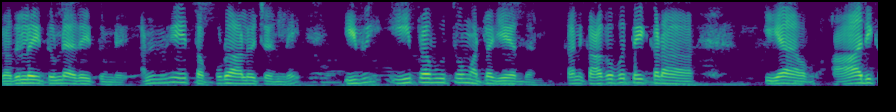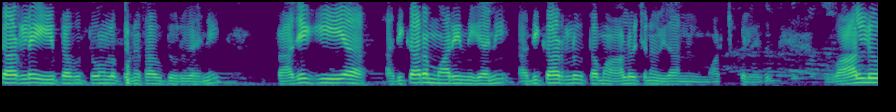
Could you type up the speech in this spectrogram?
గదులు అవుతుండే అది అవుతుండే అన్నీ తప్పుడు ఆలోచనలే. ఇవి ఈ ప్రభుత్వం అట్లా చేయొద్దని కానీ కాకపోతే ఇక్కడ ఇక ఆ అధికారులే ఈ ప్రభుత్వంలో కొనసాగుతారు కానీ రాజకీయ అధికారం మారింది కానీ అధికారులు తమ ఆలోచన విధానాన్ని మార్చుకోలేదు. వాళ్ళు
